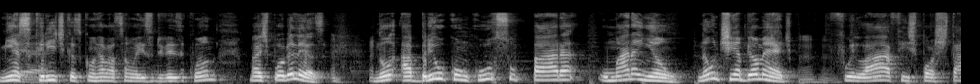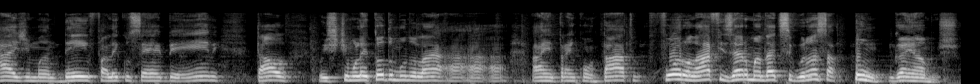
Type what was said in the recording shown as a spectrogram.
minhas é. críticas com relação a isso de vez em quando, mas, pô, beleza. No, abriu o concurso para o Maranhão. Não tinha biomédico. Uhum. Fui lá, fiz postagem, mandei, falei com o CRBM, tal. estimulei todo mundo lá a, a, a entrar em contato. Foram lá, fizeram mandado de segurança, pum, ganhamos.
